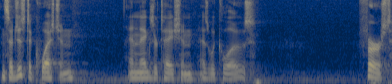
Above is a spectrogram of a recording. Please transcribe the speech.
And so, just a question and an exhortation as we close. First,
